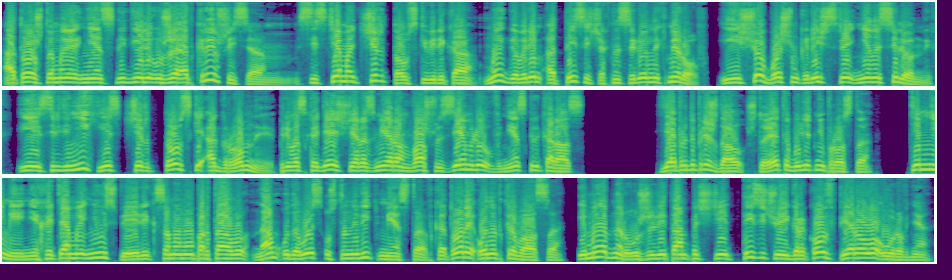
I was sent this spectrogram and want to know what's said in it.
А то, что мы не отследили уже открывшийся, система чертовски велика. Мы говорим о тысячах населенных миров и еще большем количестве ненаселенных. И среди них есть чертовски огромные, превосходящие размером вашу Землю в несколько раз. Я предупреждал, что это будет непросто. Тем не менее, хотя мы не успели к самому порталу, нам удалось установить место, в которое он открывался, и мы обнаружили там почти тысячу игроков первого уровня,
